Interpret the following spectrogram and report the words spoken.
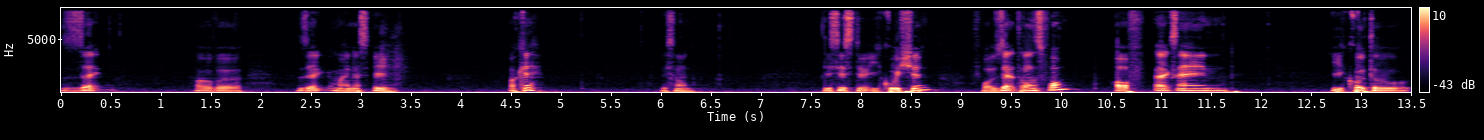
z over z minus a. Okay this one. This is the equation for z transform of xn equal to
